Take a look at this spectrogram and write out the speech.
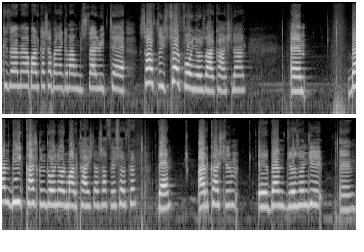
Herkese merhaba arkadaşlar ben Egemen Güzel birlikte Safi Surf oynuyoruz arkadaşlar. Ee, ben birkaç gündür oynuyorum arkadaşlar Safi Surf'ü ve arkadaşlarım e, ben biraz önce e,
